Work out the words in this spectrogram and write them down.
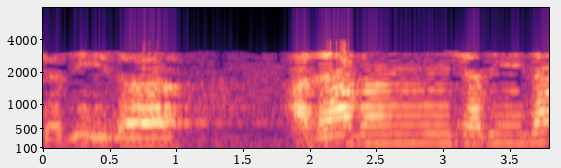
شديدا عذابا شديدا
